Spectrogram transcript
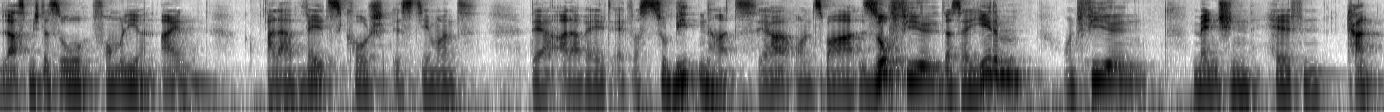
lass mich das so formulieren. Ein Allerweltscoach ist jemand, der aller Welt etwas zu bieten hat. Ja, und zwar so viel, dass er jedem und vielen Menschen helfen kann.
